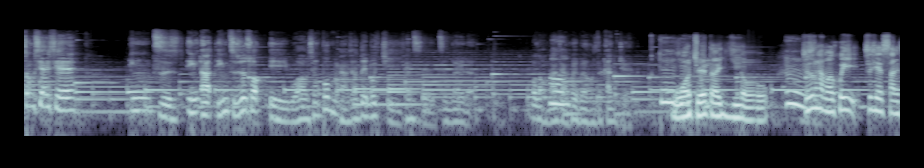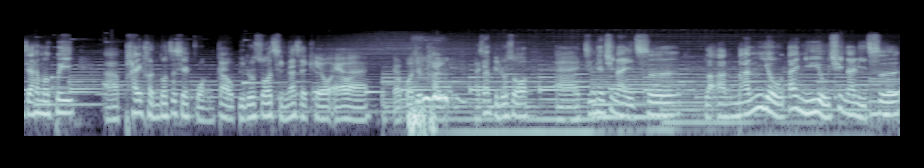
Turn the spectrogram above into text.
种下一些。因子因啊因子就说，咦，我好像不买，好像对不起，这样子之类的，不懂大家会不会有这感觉？对，我觉得有，嗯，就是他们会这些商家他们会啊拍很多这些广告，比如说请那些 KOL 啊，然后过去拍，好像比如说啊今天去哪里吃，啊男友带女友去哪里吃，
